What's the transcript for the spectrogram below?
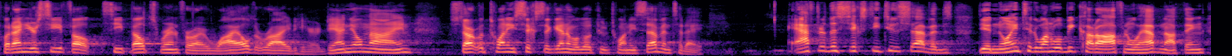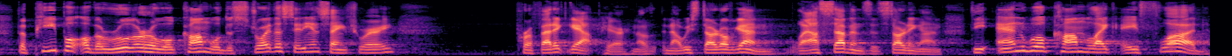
Put on your seatbelt, seatbelts. We're in for a wild ride here. Daniel 9, start with 26 again, and we'll go through 27 today. After the 62 sevens, the anointed one will be cut off and will have nothing. The people of the ruler who will come will destroy the city and sanctuary. Prophetic gap here. Now, now we start over again. Last sevens it's starting on. The end will come like a flood.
